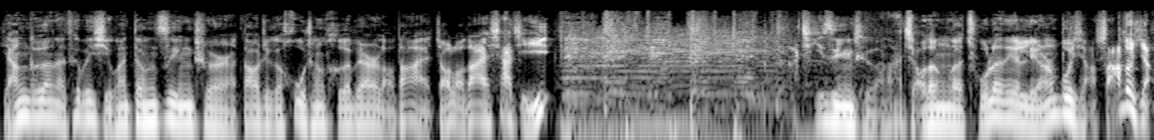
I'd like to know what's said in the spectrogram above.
杨哥呢特别喜欢蹬自行车啊，到这个护城河边，老大爷找老大爷下棋，骑自行车那脚蹬子除了那个铃不响，啥都响。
